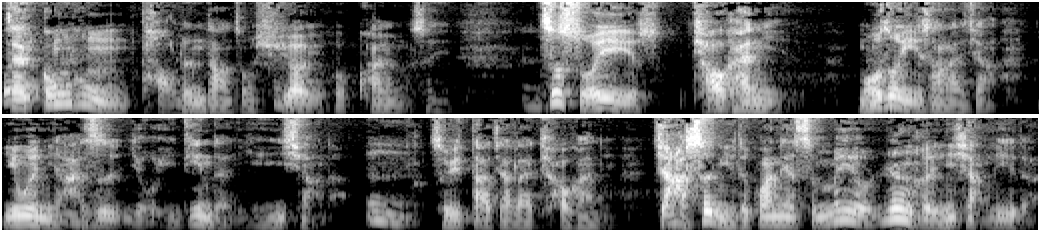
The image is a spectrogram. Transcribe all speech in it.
在公共讨论当中需要有个宽容的声音。之所以调侃你，某种意义上来讲，因为你还是有一定的影响的，嗯，所以大家来调侃你。假设你的观点是没有任何影响力的，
